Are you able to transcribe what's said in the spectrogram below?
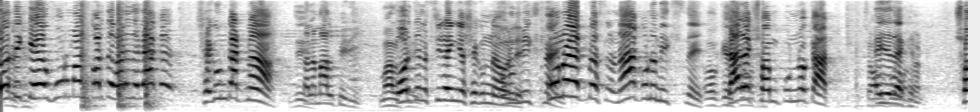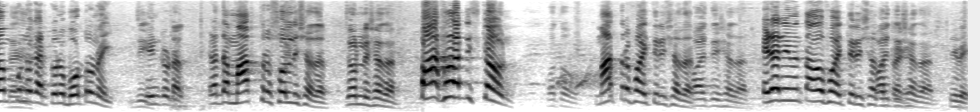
যদি কেউ প্রমাণ করতে পারে যে সেগুন না তাহলে মাল ফ্রি। অরিজিনাল সেগুন না কোনো হলে। কোনো এক না কোনো মিক্স নেই। ডাইরেক্ট সম্পূর্ণ কাঠ। এই যে দেখেন। সম্পূর্ণ কাঠ কোনো বোটো নাই ইন টোটাল এটা দাম মাত্র চল্লিশ হাজার। চল্লিশ হাজার। পাঁচ হাজার ডিসকাউন্ট কত? মাত্র পঁয়ত্রিশ হাজার। পঁয়ত্রিশ হাজার। এটা নেবেন তাও পঁয়ত্রিশ হাজার 35,000 জি ভাই।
